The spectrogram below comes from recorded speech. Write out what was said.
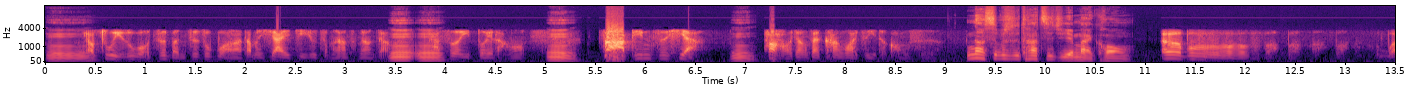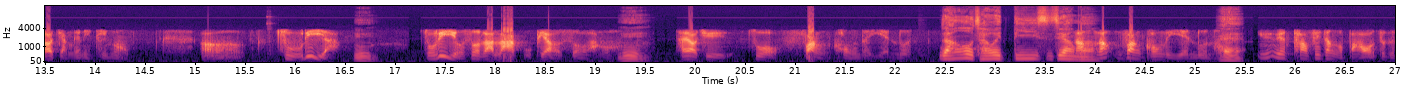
嗯。要注意，如果资本支出不好了，他们下一季就怎么样怎么样这样。嗯嗯。他说一堆了哦。嗯。乍听之下。嗯，他好像在看坏自己的公司，那是不是他自己也买空？呃，不不不不不不不不不，我要讲给你听哦。呃，主力啊，嗯，主力有时候他拉股票的时候啊，嗯，他要去做放空的言论，然后才会低，是这样吗？然后放空的言论哈，因为他非常有把握，这个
